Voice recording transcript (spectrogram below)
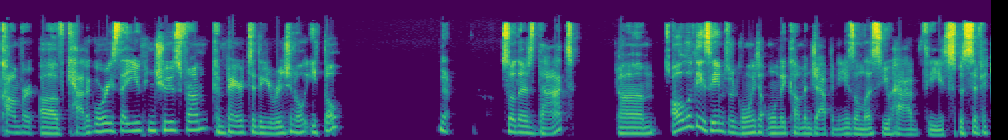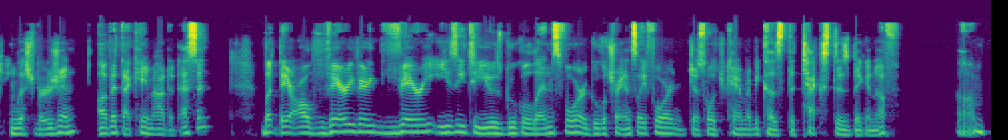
convert of categories that you can choose from compared to the original Ito. Yeah. So there's that. Um, all of these games are going to only come in Japanese unless you have the specific English version of it that came out at Essen. But they are all very, very, very easy to use Google Lens for or Google Translate for, and just hold your camera because the text is big enough. Um,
